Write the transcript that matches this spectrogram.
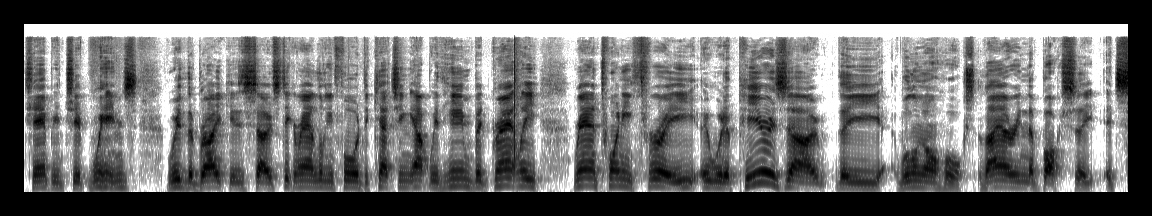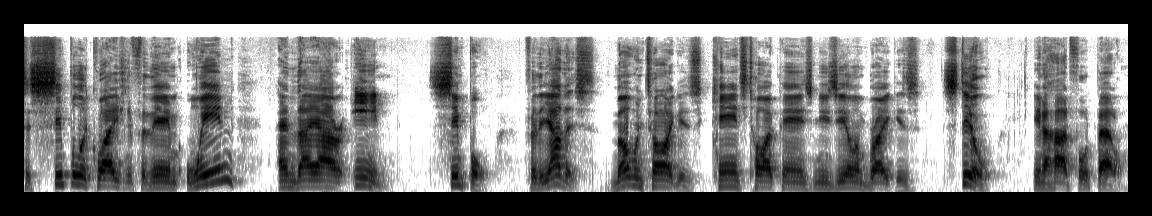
championship wins with the Breakers. So stick around, looking forward to catching up with him. But Grantley, round 23, it would appear as though the Wollongong Hawks, they are in the box seat. It's a simple equation for them. Win and they are in. Simple. For the others, Melbourne Tigers, Cairns Taipans, New Zealand Breakers, still in a hard-fought battle.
